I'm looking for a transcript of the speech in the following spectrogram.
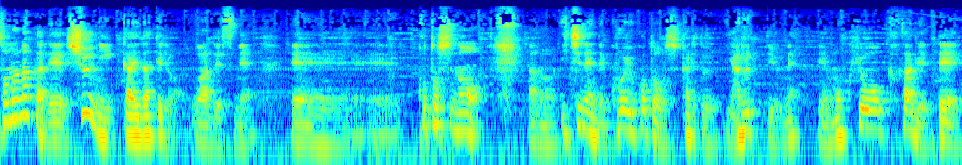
その中で週に1回だけではですね、えー、今年のあの1年でこういうことをしっかりとやるっていうね、目標を掲げて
